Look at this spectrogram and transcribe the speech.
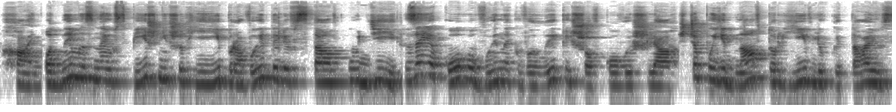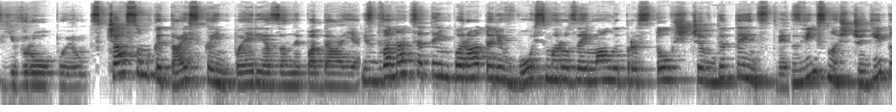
Хань. Одним із найуспішніших її правителів став Уді, за якого виник великий шовковий шлях, що поєднав торгівлю Китаю з Європою. З часом Китайська імперія занепадає. Із 12 імператорів восьмеро займали престол ще в дитинстві. Звісно, що діти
